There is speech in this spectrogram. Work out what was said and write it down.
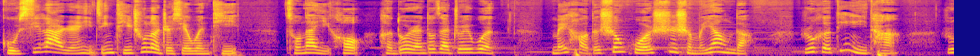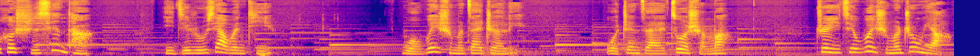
古希腊人已经提出了这些问题。从那以后，很多人都在追问：美好的生活是什么样的？如何定义它？如何实现它？以及如下问题：我为什么在这里？我正在做什么？这一切为什么重要？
